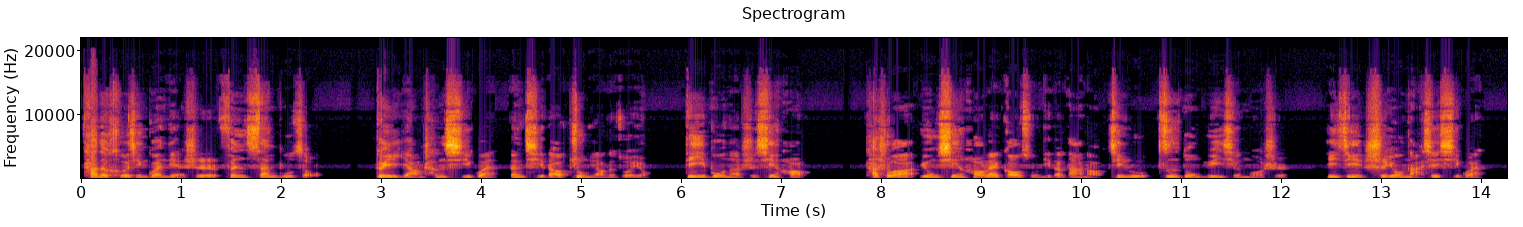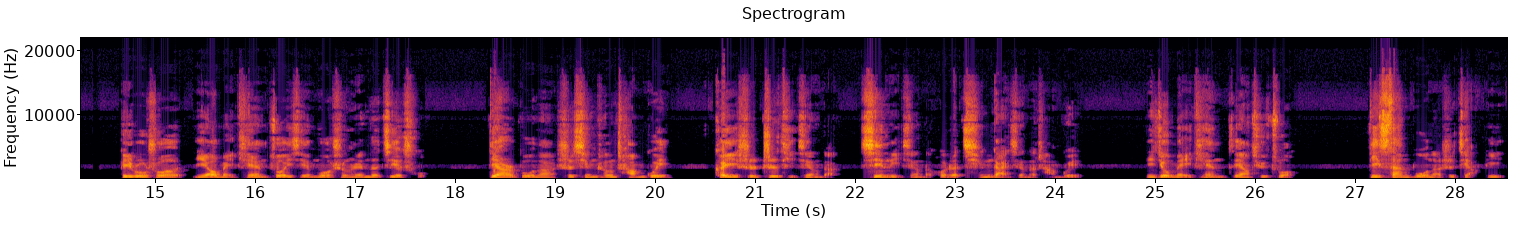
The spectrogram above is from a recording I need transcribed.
他的核心观点是分三步走，对养成习惯能起到重要的作用。第一步呢是信号，他说啊，用信号来告诉你的大脑进入自动运行模式，以及使用哪些习惯。比如说，你要每天做一些陌生人的接触。第二步呢是形成常规，可以是肢体性的、心理性的或者情感性的常规，你就每天这样去做。第三步呢是奖励，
